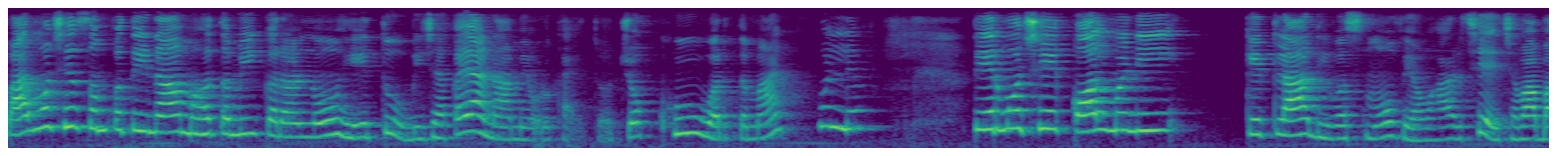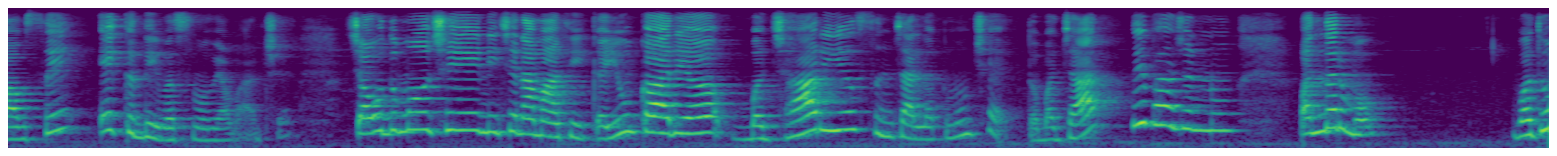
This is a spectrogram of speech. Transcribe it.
બારમો છે, સંપત્તિના મહત્તમીકરણનો હેતુ. બીજા કયા નામે ઓળખાય? તો ચોખ્ખું વર્તમાન મૂલ્ય. તેરમો છે, કોલ મની કેટલા દિવસનો વ્યવહાર છે? જવાબ આવશે, એક દિવસનો વ્યવહાર છે. ચૌદમો છે, નીચેનામાંથી કયું કાર્ય બજારીય સંચાલકનું છે? તો બજાર વિભાજનનું. પંદરમો વધુ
